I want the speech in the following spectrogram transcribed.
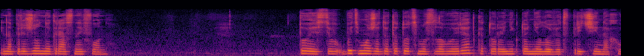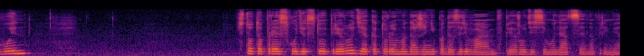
И напряженный красный фон. То есть, быть может, это тот смысловой ряд, который никто не ловит в причинах войн, что-то происходит в той природе, о которой мы даже не подозреваем, в природе симуляции, например.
